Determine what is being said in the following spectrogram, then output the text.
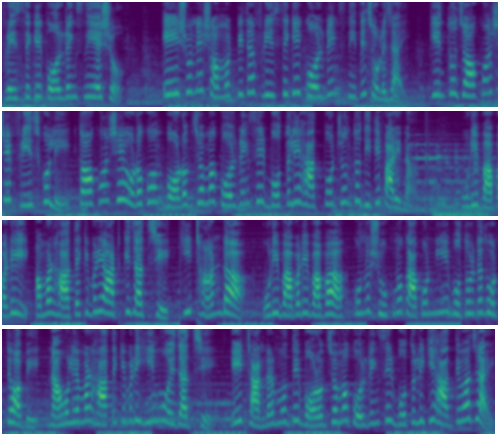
ফ্রিজ থেকে কোল্ড ড্রিঙ্কস নিয়ে এসো। এই শুনে সমর্পিতা ফ্রিজ থেকে কোল্ড ড্রিঙ্কস নিতে চলে যায়। কিন্তু যখন সে ফ্রিজ খুলে তখন সে ওরকম বরফ জমা কোল্ড ড্রিঙ্কসের বোতলে হাত পর্যন্ত দিতে পারে না। ওরে বাবারে, আমার হাত একেবারে আটকে যাচ্ছে। কি ঠান্ডা। ওরে বাবারে বাবা, কোনো শুকনো কাপড় নিয়ে বোতলটা ধরতে হবে, না হলে আমার হাত একেবারে হিম হয়ে যাচ্ছে। এই ঠান্ডার মধ্যে বরফ জমা কোল্ড ড্রিঙ্কসের বোতলে কি হাত দেওয়া যায়?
